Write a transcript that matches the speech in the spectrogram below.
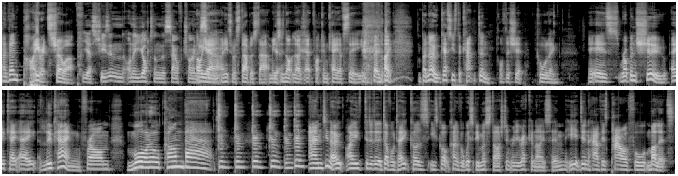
And then pirates show up. Yes, she's in on a yacht on the South China Oh Sea. yeah, I need to establish that. I mean, Yeah. she's not like at fucking KFC, but like, but no. Guess who's the captain of the ship? Calling. It is Robin Shou, aka Liu Kang from Mortal Kombat. Dun, dun, dun, dun, dun, dun. And you know, I did a double take because he's got kind of a wispy mustache. Didn't really recognize him. He didn't have his powerful mullet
